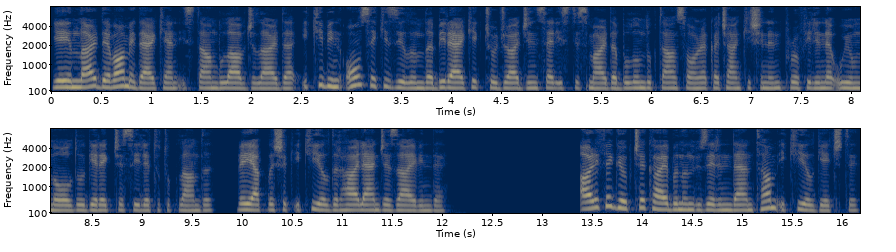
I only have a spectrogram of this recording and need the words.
yayınlar devam ederken İstanbul Avcılar'da 2018 yılında bir erkek çocuğa cinsel istismarda bulunduktan sonra kaçan kişinin profiline uyumlu olduğu gerekçesiyle tutuklandı ve yaklaşık 2 yıldır halen cezaevinde. Arife Gökçe kaybının üzerinden tam 2 yıl geçti.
